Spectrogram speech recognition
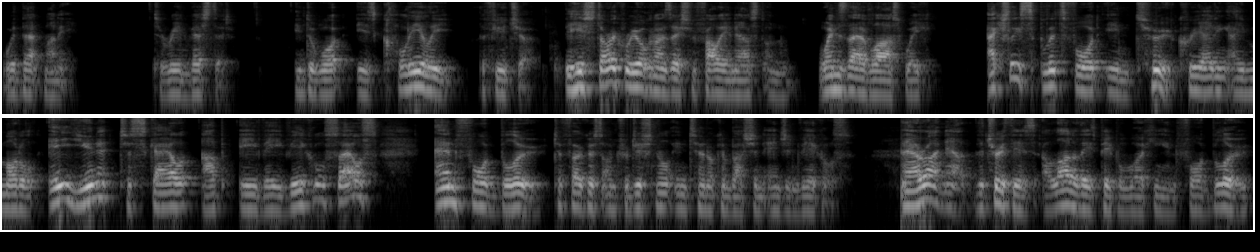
with that money, to reinvest it into what is clearly the future. The historic reorganization Farley announced on Wednesday of last week actually splits Ford in two, creating a Model E unit to scale up EV vehicle sales and Ford Blue to focus on traditional internal combustion engine vehicles. Now, right now, the truth is, a lot of these people working in Ford Blue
